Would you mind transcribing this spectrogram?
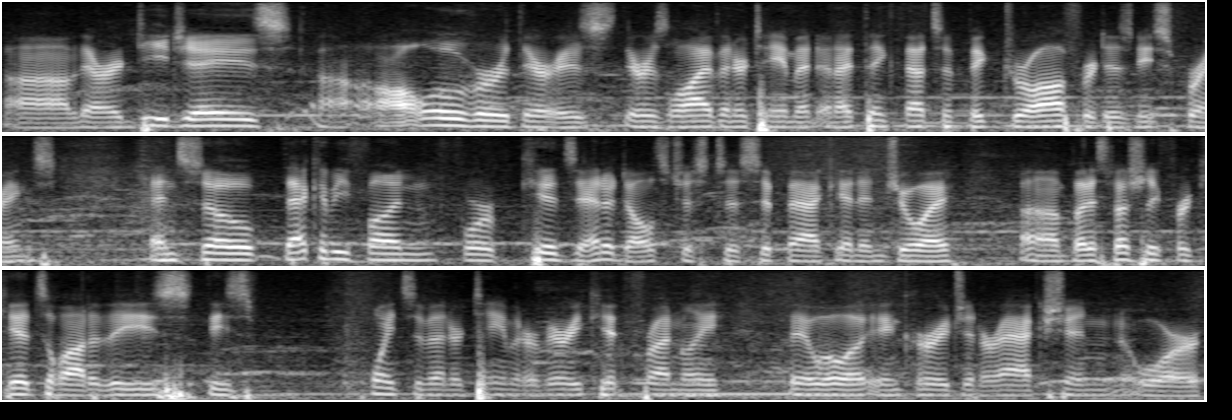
Uh, there are DJs uh, all over. There is there is live entertainment, and I think that's a big draw for Disney Springs. And so that can be fun for kids and adults just to sit back and enjoy. Uh, but especially for kids, a lot of these these points of entertainment are very kid friendly. They will encourage interaction or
